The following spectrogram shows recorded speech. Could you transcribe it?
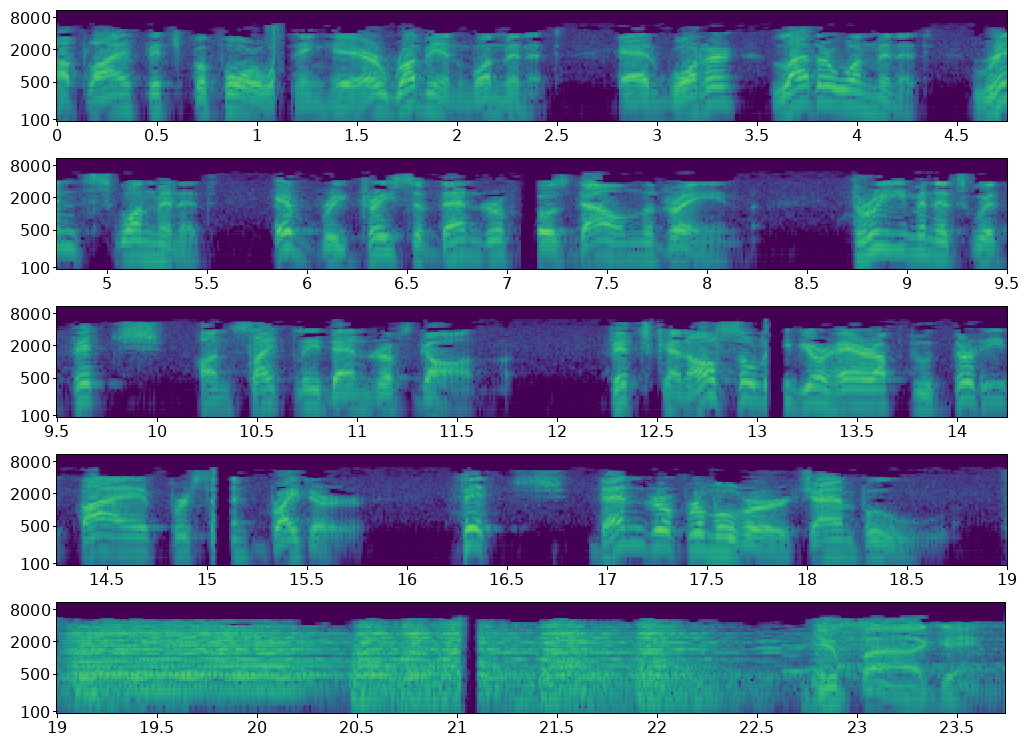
Apply Fitch before wetting hair, rub in one minute. Add water, lather one minute, rinse one minute. Every trace of dandruff goes down the drain. Three minutes with Fitch, unsightly dandruff's gone. Fitch can also leave your hair up to 35% brighter. Fitch, Dandruff Remover Shampoo. Dupin again.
